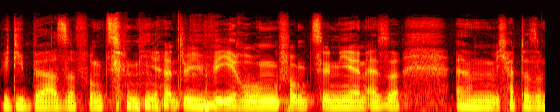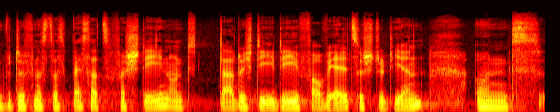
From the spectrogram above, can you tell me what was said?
wie die Börse funktioniert, wie Währungen funktionieren. Also ähm, ich hatte so ein Bedürfnis, das besser zu verstehen und dadurch die Idee, VWL zu studieren. Und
